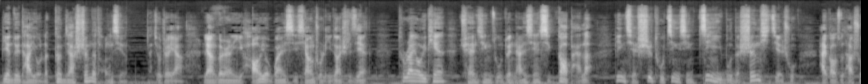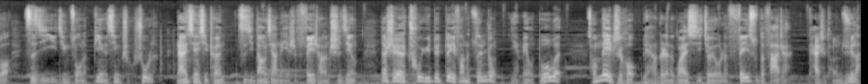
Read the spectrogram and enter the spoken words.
便对他有了更加深的同情。那就这样，两个人以好友关系相处了一段时间。突然有一天，全清组对南贤喜告白了。并且试图进行进一步的身体接触，还告诉他说自己已经做了变性手术了。南贤喜称自己当下呢也是非常吃惊，但是出于对对方的尊重，也没有多问。从那之后，两个人的关系就有了飞速的发展，开始同居了。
